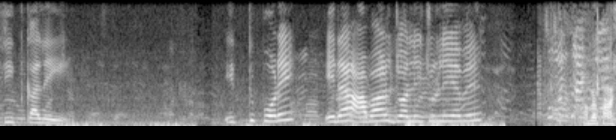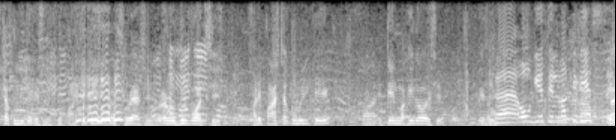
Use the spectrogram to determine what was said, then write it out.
শীতকালে। একটু পরে এরা আবার জলে চলে যাবে। আমরা পাঁচটা কুমির দেখেছি। সেই পাঁচটা কুমির শুয়ে আছে। ওরা রোদ্দুর পোয়াচ্ছে আর এই পাঁচটা কুমিরকে তেল মাখিয়ে দেওয়া হয়েছে। ঠিক আছে? হ্যাঁ ও গিয়ে তেল মাখি দিয়ে না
